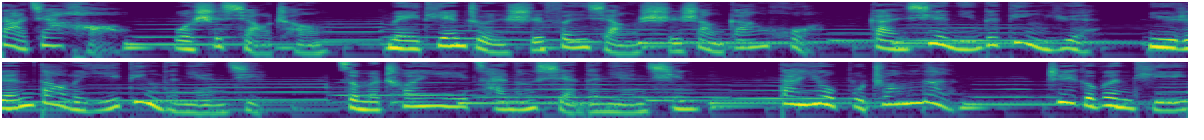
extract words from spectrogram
大家好，我是小程，每天准时分享时尚干货，感谢您的订阅。女人到了一定的年纪，怎么穿衣才能显得年轻，但又不装嫩？这个问题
